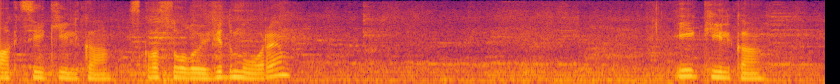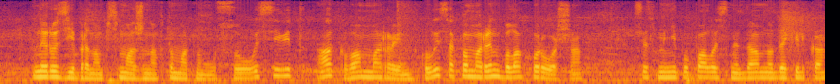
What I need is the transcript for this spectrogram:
Акції кілька з квасолою від море. І кілька нерозібрана обсмажена в томатному соусі від Аквамарин. Колись Аквамарин була хороша. Щось мені попалось недавно декілька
